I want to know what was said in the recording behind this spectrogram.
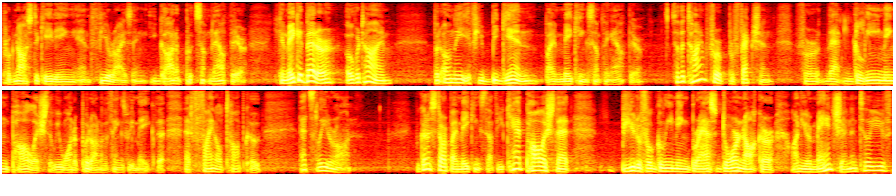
prognosticating and theorizing. You got to put something out there. You can make it better over time, but only if you begin by making something out there. So the time for perfection, for that gleaming polish that we want to put on the things we make, the, that final top coat, that's later on. We've got to start by making stuff. You can't polish that beautiful gleaming brass door knocker on your mansion until you've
